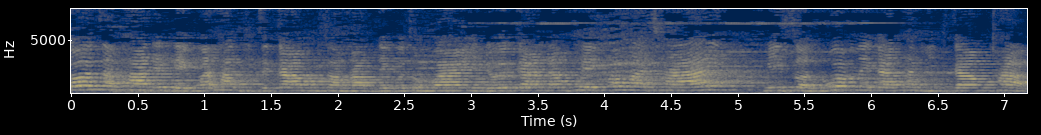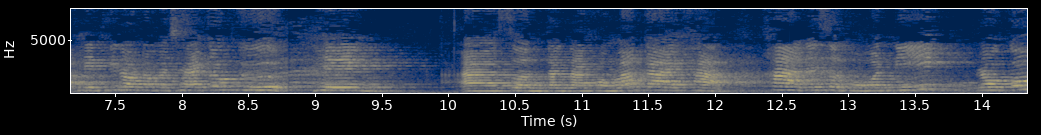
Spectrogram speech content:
ก็จะพาเด็กๆมาทำกิจกรรมสำหรับเด็กปฐมวัย โดยการนำเพลงเข้ามาใช้ มีส่วนร่วมในการทำกิจกรรมค่ะ เพลงที่เรานำมาใช้ก็คือ เพลงอ่าส่วนต่างๆของร่างกายค่ะ ค่ะ ในส่วนของวันนี้เราก็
